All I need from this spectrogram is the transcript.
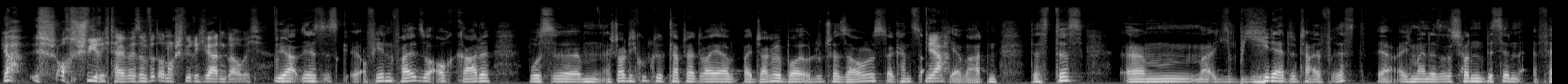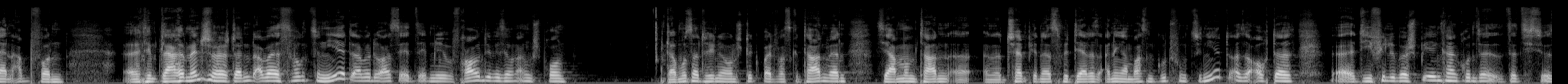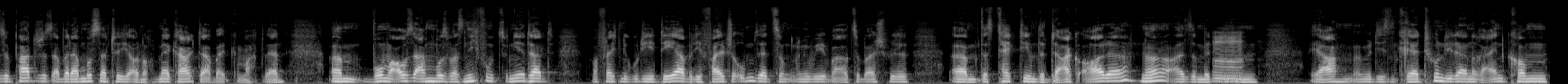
ja, ist auch schwierig teilweise und wird auch noch schwierig werden, glaube ich. Ja, es ist auf jeden Fall so, auch gerade, wo es ähm, erstaunlich gut geklappt hat, war ja bei Jungle Boy und Luchasaurus, da kannst du auch ja. nicht erwarten, dass das ähm, jeder total frisst. Ja, ich meine, das ist schon ein bisschen fernab von äh, dem klaren Menschenverstand, aber es funktioniert, aber du hast jetzt eben die Frauendivision angesprochen. Da muss natürlich noch ein Stück weit was getan werden. Sie haben momentan äh, eine Championess, mit der das einigermaßen gut funktioniert. Also auch da, äh, die viel überspielen kann, grundsätzlich sehr sympathisch ist, aber da muss natürlich auch noch mehr Charakterarbeit gemacht werden. Ähm, wo man auch sagen muss, was nicht funktioniert hat, war vielleicht eine gute Idee, aber die falsche Umsetzung irgendwie war zum Beispiel ähm, das Tag Team The Dark Order, ne? Also mit mhm. diesem ja, mit diesen Kreaturen, die dann reinkommen.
